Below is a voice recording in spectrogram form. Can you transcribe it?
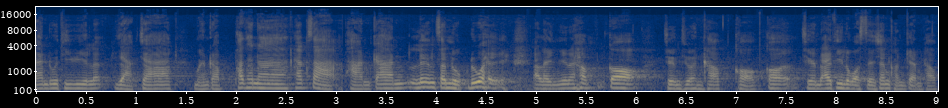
การดูทีวีแล้วอยากจะเหมือนกับพัฒนาทักษะผ่านการเล่นสนุกด้วยอะไรอย่างนี้นะครับ ก็เชิญชวนครับ ขอก็เชิญได้ที่ Robot Station ขอนแก่นครับ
